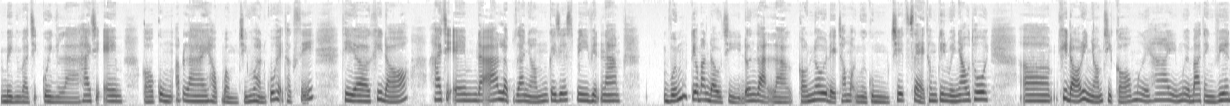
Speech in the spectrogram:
mình và chị Quỳnh là hai chị em có cùng apply học bổng chính phủ Hàn Quốc hệ thạc sĩ. Thì uh, khi đó hai chị em đã lập ra nhóm KGSP Việt Nam với mục tiêu ban đầu chỉ đơn giản là có nơi để cho mọi người cùng chia sẻ thông tin với nhau thôi. À, khi đó thì nhóm chỉ có 12 đến 13 thành viên.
